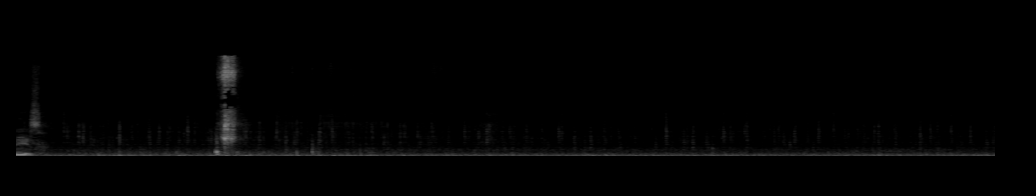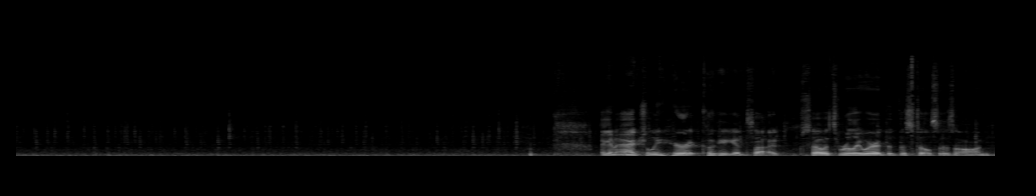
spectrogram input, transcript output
Jeez. I can actually hear it cooking inside. So it's really weird that this still says on.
